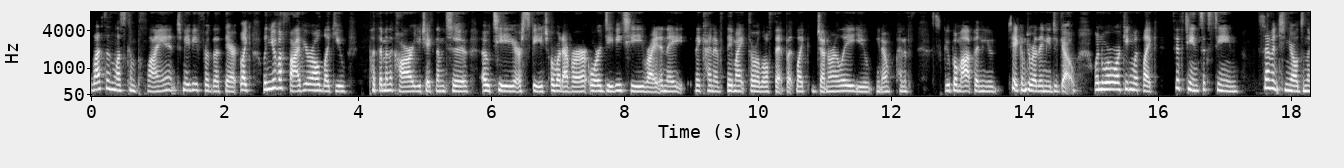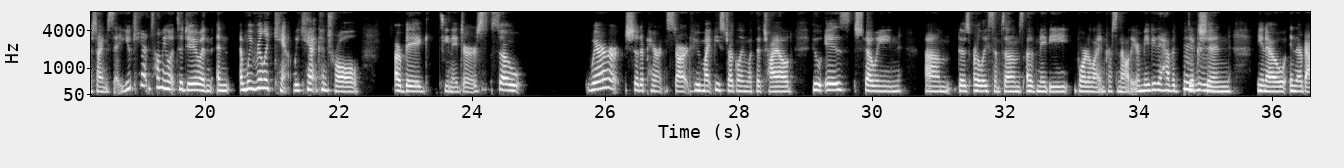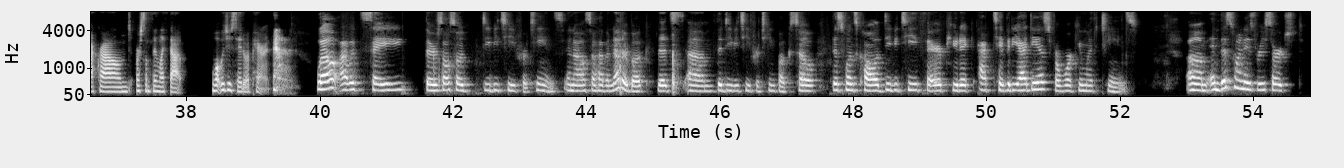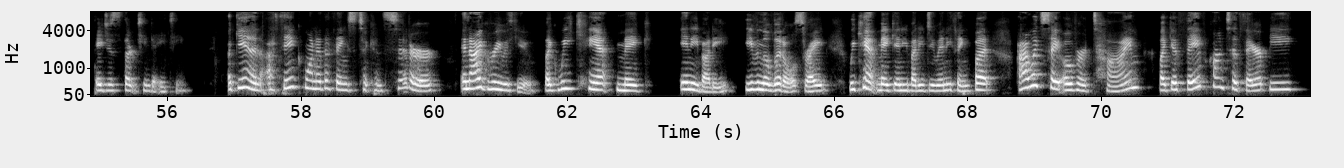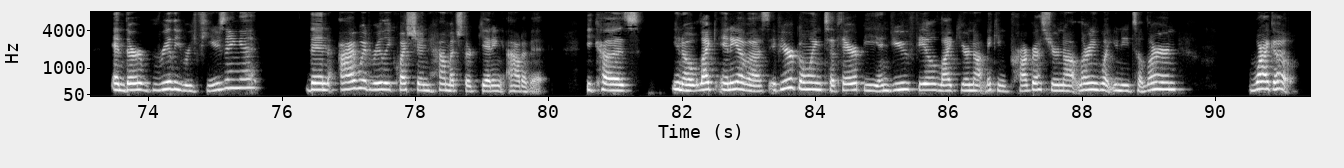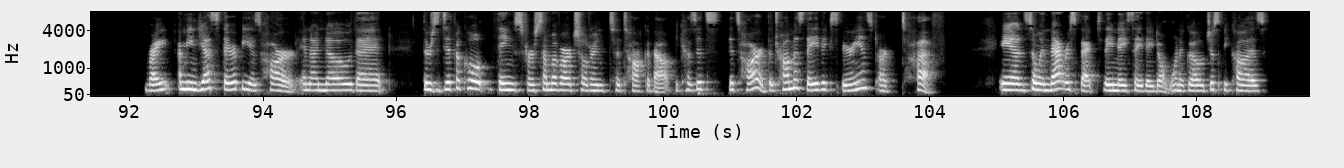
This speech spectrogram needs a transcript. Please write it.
less and less compliant maybe for the therapy. Like when you have a five year old, like you put them in the car, you take them to OT or speech or whatever, or DBT, right? And they, they kind of, they might throw a little fit, but like generally you, you know, kind of scoop them up and you take them to where they need to go. When we're working with like 15, 16, 17 year olds and they're starting to say, you can't tell me what to do. And, and, and we really can't, we can't control our big teenagers. So where should a parent start who might be struggling with a child who is showing um, those early symptoms of maybe borderline personality, or maybe they have mm-hmm. addiction, mm-hmm. you know, in their background or something like that? What would you say to a parent? well, I would say there's also DBT for teens. And I also have another book that's um, the DBT for teen book. So this one's called DBT Therapeutic Activity Ideas for Working with Teens. Um, and this one is researched ages 13 to 18. Again, I think one of the things to consider And I agree with you. Like we can't make anybody, even the littles, right? We can't make anybody do anything. But I would say over time, like if they've gone to therapy and they're really refusing it, then I would really question how much they're getting out of it. Because, you know, like any of us, if you're going to therapy and you feel like you're not making progress, you're not learning what you need to learn, why go? Right? I mean, yes, therapy is hard. And I know that there's difficult things for some of our children to talk about because it's it's hard. The traumas they've experienced are tough. And so in that respect, they may say they don't want to go just because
